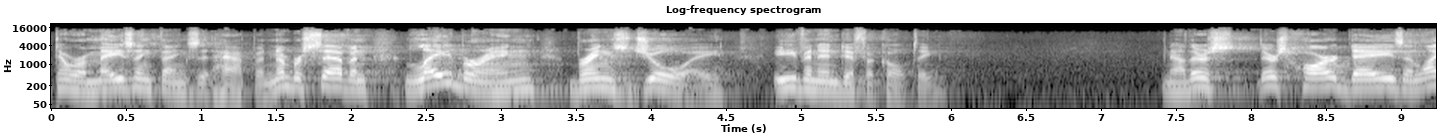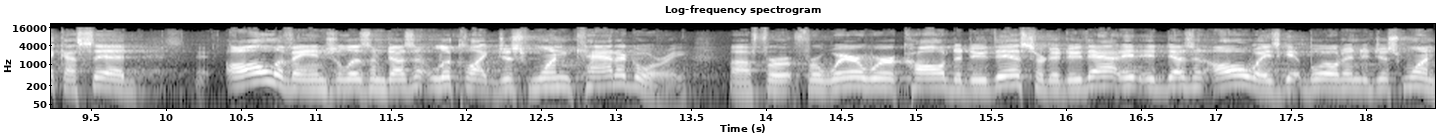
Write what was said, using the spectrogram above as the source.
There were amazing things that happened. Number seven, laboring brings joy even in difficulty. Now, there's, there's hard days, and like I said, all evangelism doesn't look like just one category uh, for, for where we're called to do this or to do that. It, it, doesn't always get boiled into just one.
